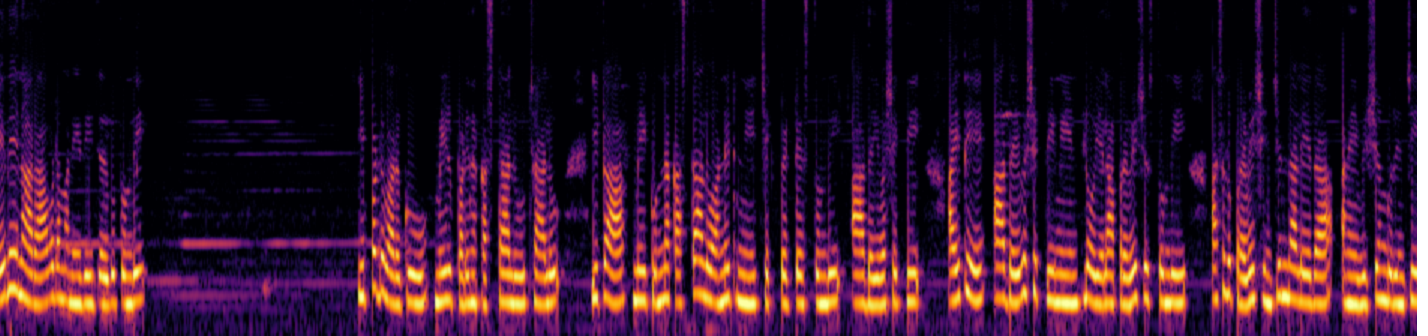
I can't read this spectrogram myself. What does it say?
ఏదైనా రావడం అనేది జరుగుతుంది. ఇప్పటి వరకు మీరు పడిన కష్టాలు చాలు. ఇక మీకున్న కష్టాలు అన్నిటినీ చెక్ పెట్టేస్తుంది ఆ దైవశక్తి. అయితే ఆ దైవశక్తి మీ ఇంట్లో ఎలా ప్రవేశిస్తుంది? అసలు ప్రవేశించిందా లేదా? అనే విషయం గురించి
